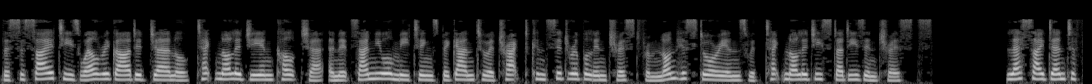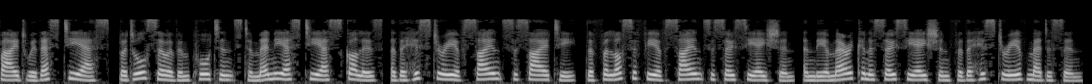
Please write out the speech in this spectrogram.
the Society's well-regarded journal Technology and Culture and its annual meetings began to attract considerable interest from non-historians with technology studies interests. Less identified with STS, but also of importance to many STS scholars, are the History of Science Society, the Philosophy of Science Association, and the American Association for the History of Medicine.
